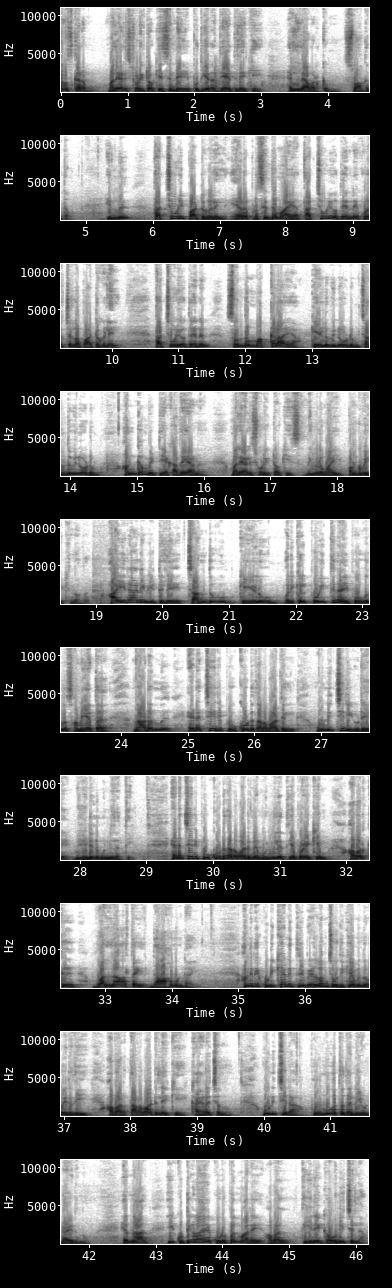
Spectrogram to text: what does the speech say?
നമസ്കാരം. മലയാളി സ്റ്റോറി ടോക്കീസിന്റെ പുതിയൊരു അധ്യായത്തിലേക്ക് എല്ലാവർക്കും സ്വാഗതം. ഇന്ന് തച്ചോളി പാട്ടുകളിൽ ഏറെ പ്രസിദ്ധമായ തച്ചോളി ഒതേനെ കുറിച്ചുള്ള പാട്ടുകളിൽ തച്ചോളി ഒതേനൻ സ്വന്തം മക്കളായ കേളുവിനോടും ചന്തുവിനോടും അംഗം വെട്ടിയ കഥയാണ് മലയാളി സ്റ്റോറി ടോക്കീസ് നിങ്ങളുമായി പങ്കുവയ്ക്കുന്നത്. ഐരാണി വീട്ടിലെ ചന്തുവും കേളുവും ഒരിക്കൽ പൊയ്ത്തിനായി പോകുന്ന സമയത്ത് നടന്ന് എടച്ചേരി പൂക്കോട്ട് തറവാട്ടിൽ ഉണിച്ചിരിയുടെ വീടിന് മുന്നിലെത്തി. എടച്ചേരി പൂക്കോട്ട് തറവാടിന്റെ മുന്നിലെത്തിയപ്പോഴേക്കും അവർക്ക് വല്ലാത്ത ദാഹമുണ്ടായി. അങ്ങനെ കുടിക്കാൻ ഇത്തിരി വെള്ളം ചോദിക്കാമെന്ന് കരുതി അവർ തറവാട്ടിലേക്ക് കയറി ചെന്നു. ഉണിച്ചിര പൂമുഖത്ത് തന്നെ ഉണ്ടായിരുന്നു. എന്നാൽ ഈ കുട്ടികളായ കുറുപ്പന്മാരെ അവൾ തീരെ ഗൗനിച്ചില്ല.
